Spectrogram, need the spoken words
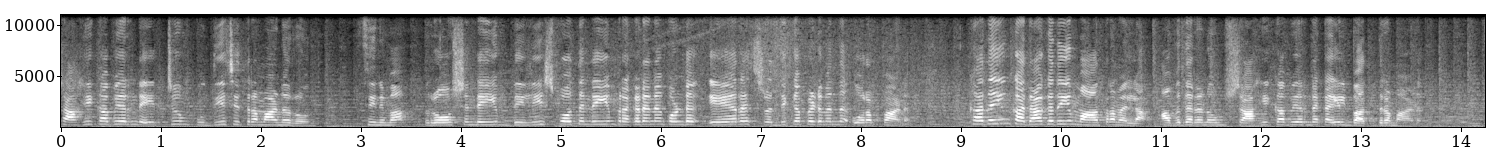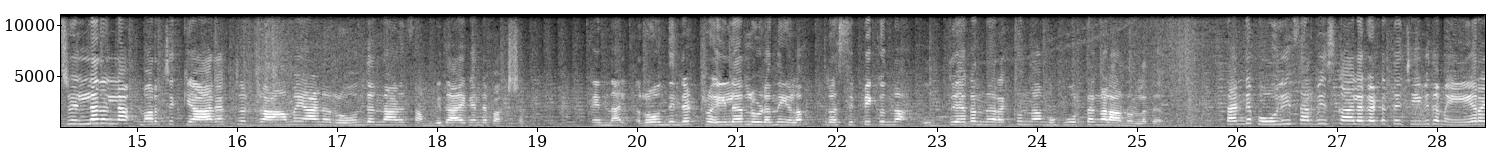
ഷാഹി കബീറിന്റെ ഏറ്റവും പുതിയ ചിത്രമാണ് റോന്ത്. സിനിമ റോഷന്റെയും ദിലീഷ് പോത്തന്റെയും പ്രകടനം കൊണ്ട് ഏറെ ശ്രദ്ധിക്കപ്പെടുമെന്ന് ഉറപ്പാണ്. കഥയും കഥാഗതയും മാത്രമല്ല അവതരണവും ഷാഹി കബീറിന്റെ കയ്യിൽ ഭദ്രമാണ്. ത്രില്ലറല്ല മറിച്ച് ക്യാരക്ടർ ഡ്രാമയാണ് റോന്ത് എന്നാണ് സംവിധായകന്റെ പക്ഷം. എന്നാൽ റോന്തിന്റെ ട്രെയിലറിലുടനീളം ത്രസിപ്പിക്കുന്ന ഉദ്വേഗം നിറക്കുന്ന മുഹൂർത്തങ്ങളാണുള്ളത്. തന്റെ പോലീസ് സർവീസ് കാലഘട്ടത്തെ ജീവിതം ഏറെ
